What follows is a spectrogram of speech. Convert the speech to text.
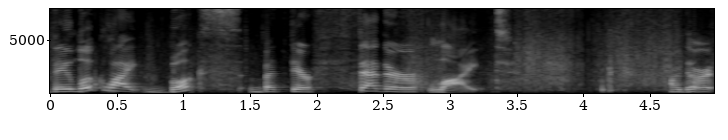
They look like books, but they're feather light. Are there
